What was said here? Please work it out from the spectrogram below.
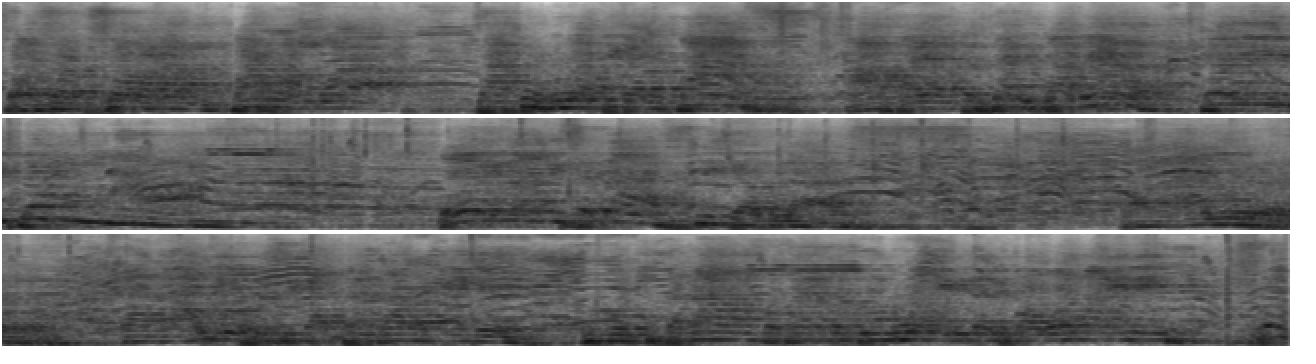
sosok seorang bola satu dua tiga lepas. Apa yang terjadi pada Poin lagi 11 13 Kang Ayur Kang Ayur singkatan kalau ini. Cukup tenang pemain nomor dua ini dari Pawana ini. So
